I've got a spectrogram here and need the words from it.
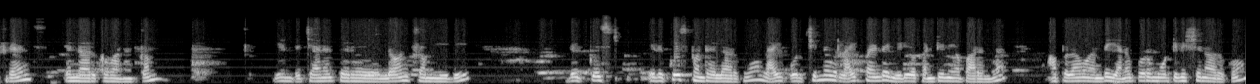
ஃப்ரெண்ட்ஸ் எல்லாருக்கும் வணக்கம். இந்த சேனல் பேர் learn from ED request request பண்ணுற எல்லாருக்கும் லைக் ஒரு சின்ன ஒரு லைக் பண்ணிட்டு வீடியோ கண்டினியூவாக பாருங்கள் அப்போ தான் வந்து எனக்கு ஒரு மோட்டிவேஷனாக இருக்கும்.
